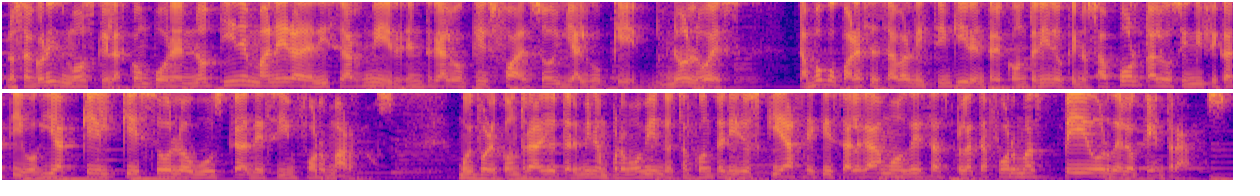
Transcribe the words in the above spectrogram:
Los algoritmos que las componen no tienen manera de discernir entre algo que es falso y algo que no lo es. Tampoco parecen saber distinguir entre el contenido que nos aporta algo significativo y aquel que solo busca desinformarnos. Muy por el contrario, terminan promoviendo estos contenidos que hace que salgamos de esas plataformas peor de lo que entramos.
